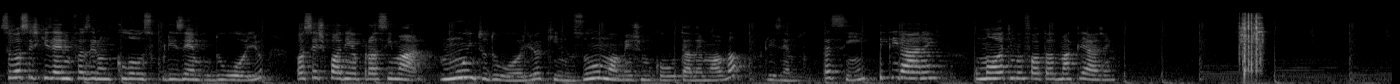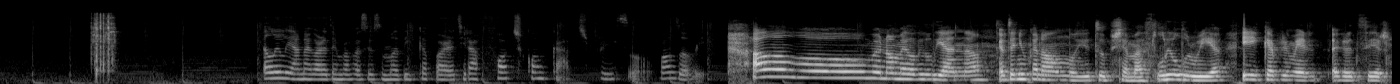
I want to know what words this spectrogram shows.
Se vocês quiserem fazer um close, por exemplo, do olho, Vocês podem aproximar muito do olho aqui no zoom ou mesmo com o telemóvel, por exemplo, assim, e tirarem uma ótima foto de maquilhagem. A Liliana agora tem para vocês uma dica para tirar fotos com gatos, por isso vamos ouvir. Alô, meu nome é Liliana, eu tenho um canal no YouTube que chama-se Lilria e quero primeiro agradecer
